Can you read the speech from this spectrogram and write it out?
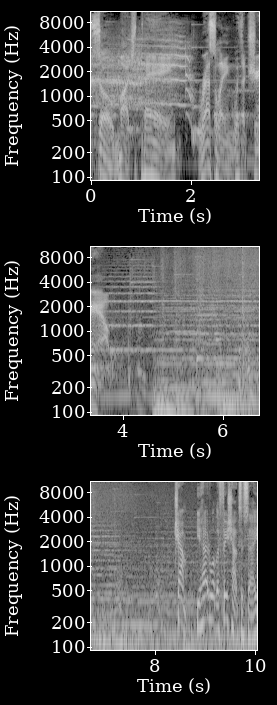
So much pain. Wrestling with a champ. Champ, you heard what the fish had to say.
